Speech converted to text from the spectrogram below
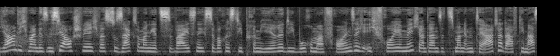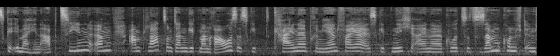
Ja, und ich meine, das ist ja auch schwierig, was du sagst, wenn man jetzt weiß, nächste Woche ist die Premiere, die Bochumer freuen sich, ich freue mich und dann sitzt man im Theater, darf die Maske immerhin abziehen ähm, am Platz und dann geht man raus. Es gibt keine Premierenfeier, es gibt nicht eine kurze Zusammenkunft in,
